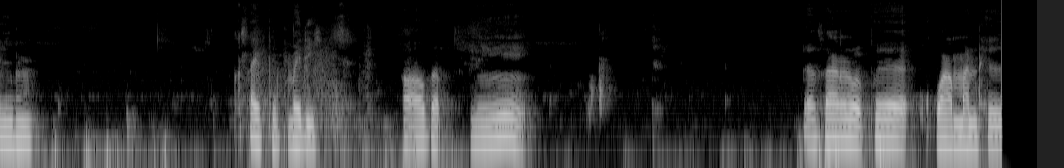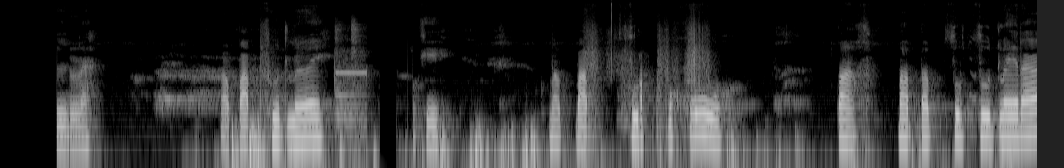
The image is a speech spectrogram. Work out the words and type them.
ลืม ก็ใส่ผมไม่ดี เอาเอาแบบนี้จะสร้างแบบเพื่อความบันเทิงนะปรับปรับสุดเลย โอเคปรับปรับสุดโอ้โหปรับปรับแบบสุดๆเลยนะ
